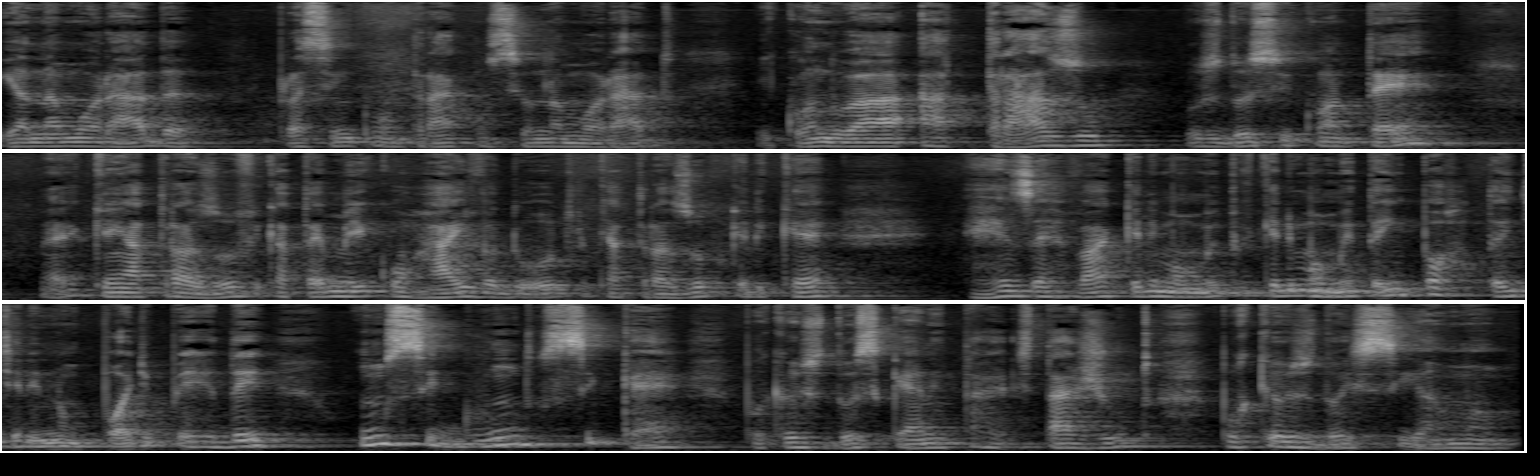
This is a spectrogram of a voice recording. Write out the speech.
e a namorada para se encontrar com seu namorado. E quando há atraso, os dois ficam até. Né, quem atrasou fica até meio com raiva do outro que atrasou, porque ele quer reservar aquele momento, porque aquele momento é importante, ele não pode perder um segundo sequer, porque os dois querem estar, estar juntos, porque os dois se amam.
